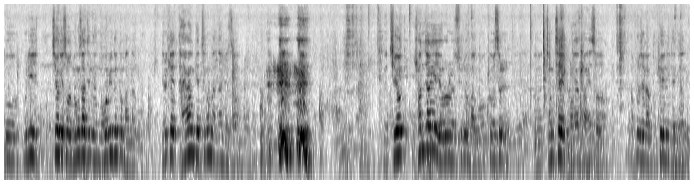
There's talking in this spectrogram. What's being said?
또 우리 지역에서 농사 짓는 농업인들도 만나고 이렇게 다양한 계층을 만나면서 그 지역 현장의 여론을 수렴하고 그것을 어, 정책 공약화해서 앞으로 제가 국회의원이 되면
